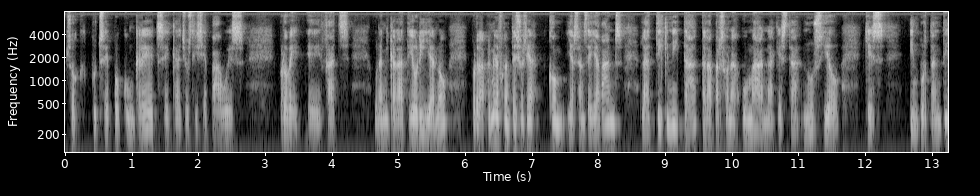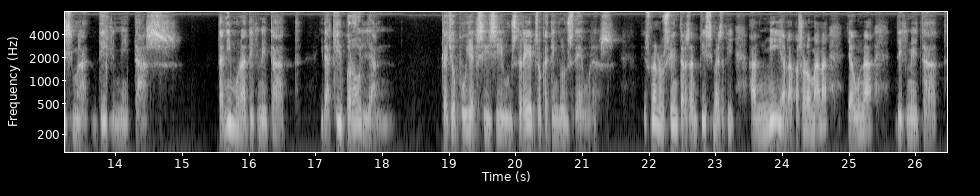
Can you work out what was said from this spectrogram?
soc potser poc concret, sé que justícia pau és... Però bé, eh, faig una mica la teoria, no? Però la primera fonamentació seria, com ja se'ns deia abans, la dignitat de la persona humana, aquesta noció que és importantíssima, la dignitas. Tenim una dignitat i d'aquí brollen que jo pugui exigir uns drets o que tingui uns deures. És una noció interessantíssima, és a dir, en mi, en la persona humana, hi ha una dignitat.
